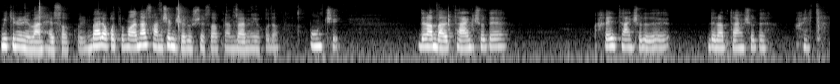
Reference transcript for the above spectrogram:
می‌تونی من حساب کنیم بله قطب مقدس همیشه میشه روش حساب کردن بنده خودم اون چی؟ دلم برای تنگ شده. خیلی تنگ شده. دلم تنگ شده. خیلی تنگ.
